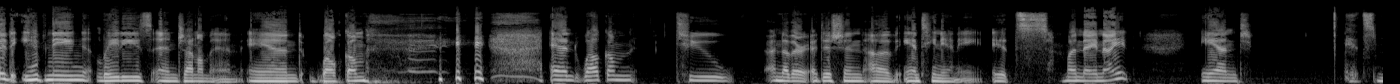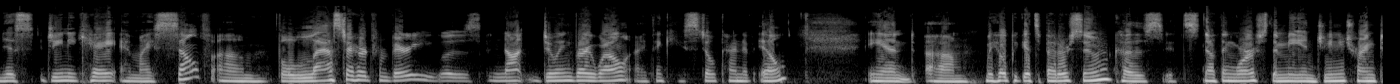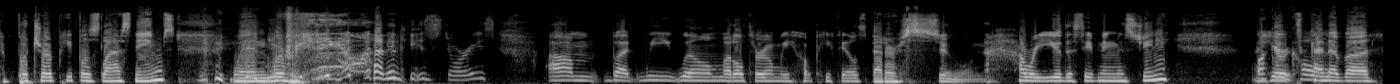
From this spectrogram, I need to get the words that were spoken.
Good evening, ladies and gentlemen, and welcome. and welcome to another edition of Anti-Nanny. It's Monday night, and it's Miss Jeannie K and myself. Um, the last I heard from Barry, he was not doing very well. I think he's still kind of ill. And um, we hope he gets better soon because it's nothing worse than me and Jeannie trying to butcher people's last names when we're reading a lot of these stories. Um, but we will muddle through and we hope he feels better soon. How are you this evening, Miss Jeannie? I hear it's cold. kind of a.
